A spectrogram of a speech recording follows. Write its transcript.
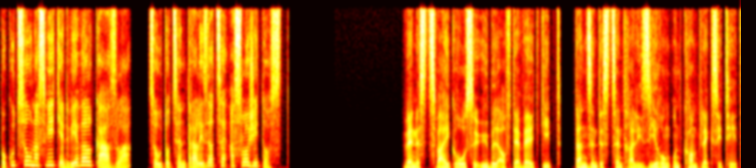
Pokud jsou na světě dvě velká zla, jsou to centralizace a složitost. Wenn es zwei große Übel auf der Welt gibt, dann sind es Zentralisierung und Komplexität.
